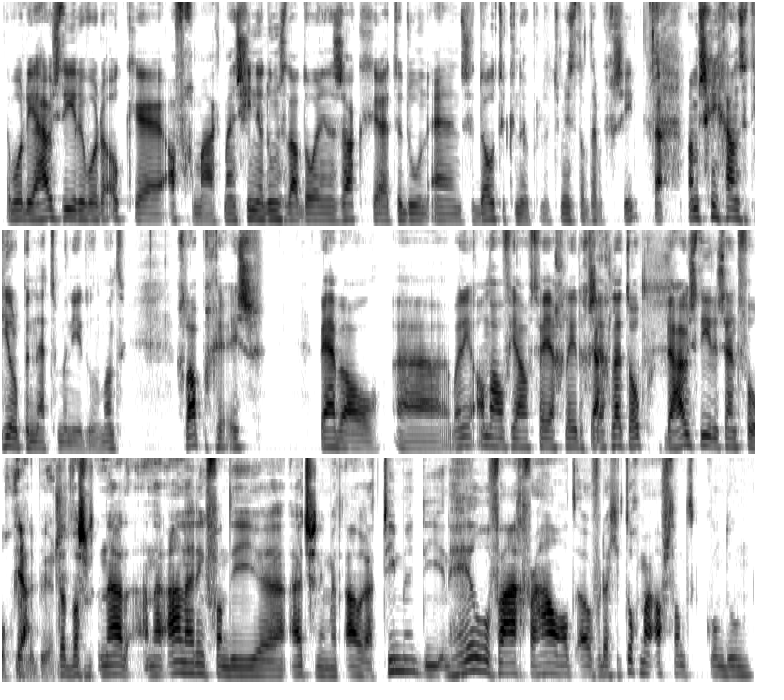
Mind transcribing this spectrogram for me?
Dan worden die huisdieren worden ook afgemaakt. Maar in China doen ze dat door in een zak te doen en ze dood te knuppelen. Tenminste, dat heb ik gezien. Ja. Maar misschien gaan ze het hier op een nette manier doen. Want grappige is... We hebben al eh, wanneer, anderhalf jaar of twee jaar geleden gezegd... let op, de huisdieren zijn het volgende Ja, aan de beurt. dat was na, naar aanleiding van die eh, uitzending met Aura Thieme... die een heel vaag verhaal had over dat je toch maar afstand kon doen...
